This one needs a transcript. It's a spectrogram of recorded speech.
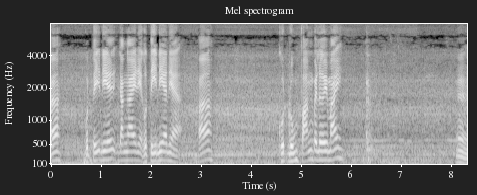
อะกุฏินี้ยังไงเนี่ยกุฏิเนี้ยเนี่ยฮะขุดหลุมฝังไปเลยไหมเออ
